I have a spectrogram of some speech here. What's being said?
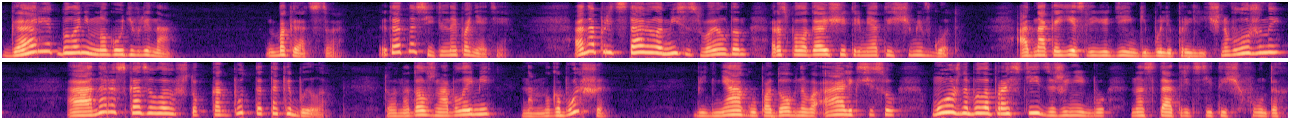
Гарриет была немного удивлена. Богатство — это относительное понятие. Она представила миссис Уэлдон, располагающей тремя тысячами в год. Однако, если ее деньги были прилично вложены, а она рассказывала, что как будто так и было, то она должна была иметь намного больше. Беднягу, подобного Алексису, можно было простить за женитьбу на 130 тысяч фунтах,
